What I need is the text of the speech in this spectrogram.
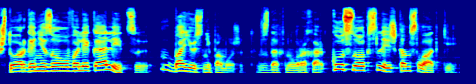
что организовывали коалицию? Боюсь, не поможет, вздохнул Рахар. Кусок слишком сладкий.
